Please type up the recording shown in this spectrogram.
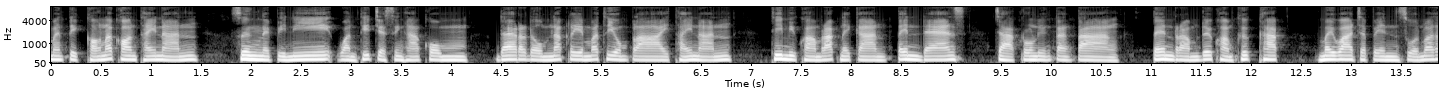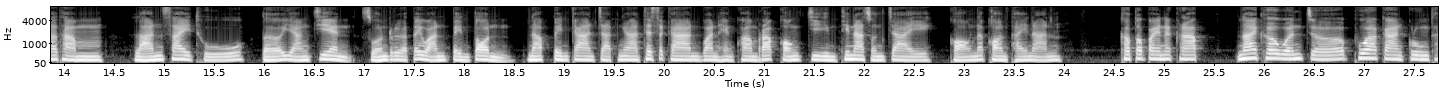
แมนติกของนครไทยนั้น ซึ่งในปีนี้วันที่ 7 สิงหาคม ได้ระดมนักเรียนมัธยมปลายไทยนั้น ที่มีความรักในการเต้นแดนซ์จากโรงเรียนต่างๆ เต้นรำด้วยความคึกคัก ไม่ว่าจะเป็นสวนวัฒนธรรม หลานไส้ถู เต๋อหยางเจี้ยน สวนเรือไต้หวันเป็นต้น นับเป็นการจัดงานเทศกาลวันแห่งความรักของจีนที่น่าสนใจของนครไทยนั้นข้าต่อไปนะครับนายเคอร์เวินเจอผู้ว่าการกรุงไท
